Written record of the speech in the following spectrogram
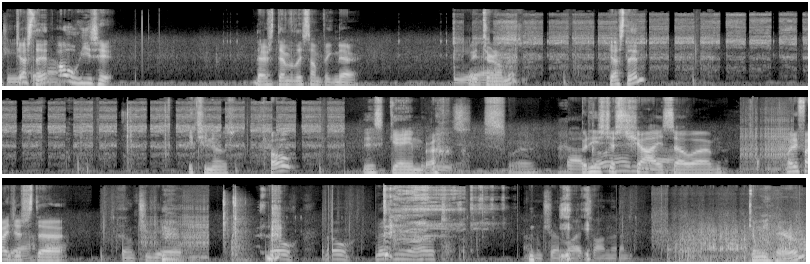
Gee, Justin. Oh, he's here. There's definitely something there. Wait, turn on this. Justin? Itchy nose. Oh, this game, bro. I swear. Uh, But he's just shy, and, uh, so um. What if I yeah, just uh? Don't you dare. no, no, let me out. I'm gonna turn the lights on then. Can we hear him?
